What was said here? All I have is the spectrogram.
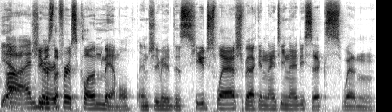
Yeah, uh, and she was the first clone mammal, and she made this huge splash back in 1996 when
